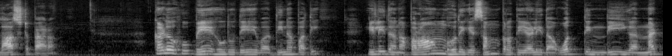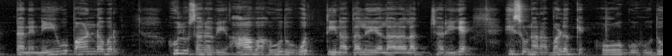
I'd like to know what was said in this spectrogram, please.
ಲಾಸ್ಟ್ ಪ್ಯಾರ. ಕಳುಹು ಬೇಹುದು ದೇವ ದಿನಪತಿ, ಇಳಿದನ ಪರಾಂಬುದಿಗೆ ಸಂಪ್ರತಿ ಎಳಿದ ಒತ್ತಿಂದೀಗ ನಟ್ಟನೆ ನೀವು ಪಾಂಡವರು. ಹುಲು ಸರವಿ ಆವಹುದು ಒತ್ತಿನ ತಲೆಯಲರ ಲಜ್ಜರಿಗೆ ಹಿಸುಣರ ಬಳಕೆ ಹೋಗುವುದು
